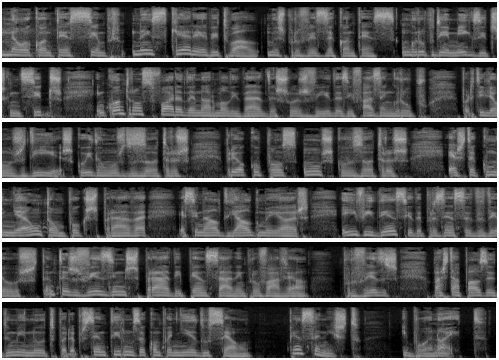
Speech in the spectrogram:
Não acontece sempre, nem sequer é habitual, mas por vezes acontece. Um grupo de amigos e desconhecidos encontram-se fora da normalidade das suas vidas e fazem grupo, partilham os dias, cuidam uns dos outros, preocupam-se uns com os outros. Esta comunhão tão pouco esperada é sinal de algo maior, é evidência da presença de Deus, tantas vezes inesperada e pensada improvável. Por vezes, basta a pausa de um minuto para pressentirmos a companhia do céu. Pensa nisto e boa noite.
